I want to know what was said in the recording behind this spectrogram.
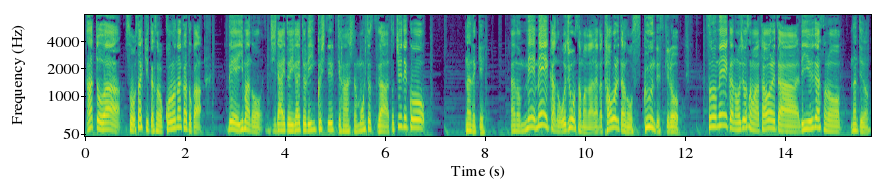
あとは、そう、さっき言ったそのコロナ禍とかで今の時代と意外とリンクしてるっていう話のもう一つが、途中でこう、なんだっけ、あの、メーカーのお嬢様がなんか倒れたのを救うんですけど、そのメーカーのお嬢様が倒れた理由が、その、なんていうの？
